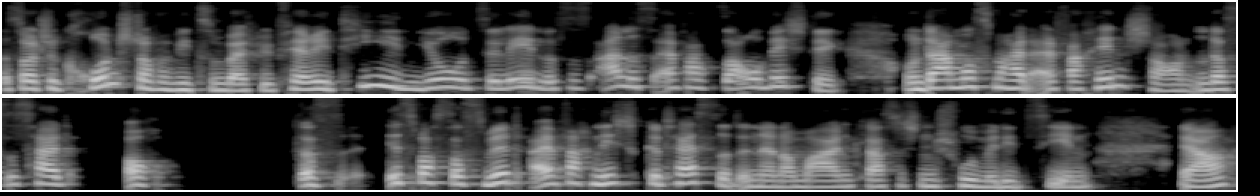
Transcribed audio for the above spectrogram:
solche Grundstoffe wie zum Beispiel Ferritin, Jod, Selen, das ist alles einfach sau wichtig. Und da muss man halt einfach hinschauen. Und das ist halt auch das ist was, das wird einfach nicht getestet in der normalen klassischen Schulmedizin. Ja.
